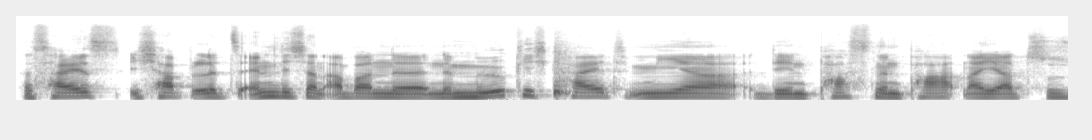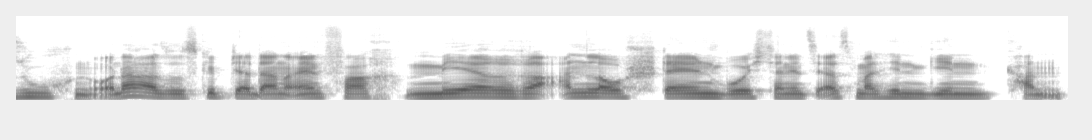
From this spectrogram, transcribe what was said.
Das heißt, ich habe letztendlich dann aber eine, eine Möglichkeit, mir den passenden Partner ja zu suchen, oder? Also es gibt ja dann einfach mehrere Anlaufstellen, wo ich dann jetzt erstmal hingehen kann.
